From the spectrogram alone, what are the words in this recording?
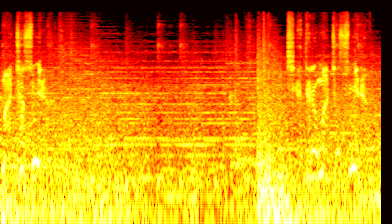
맞췄습니다. 제대로 맞췄습니다.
